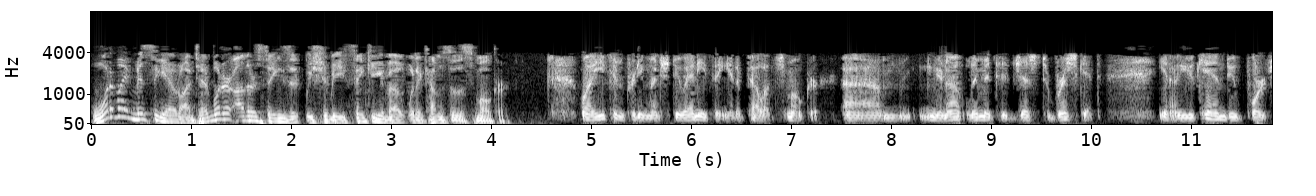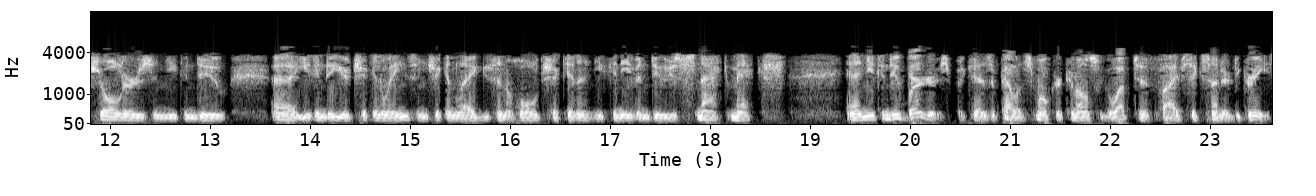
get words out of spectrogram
What am I missing out on, Ted? What are other things that we should be thinking about when it comes to the smoker? Well, you can pretty much do anything in a pellet smoker. Limited just to brisket. You know, you can do pork shoulders, and you can do uh, you can do your chicken wings and chicken legs and a whole chicken, and you can even do snack mix, and you can do burgers because a pellet smoker can also go up to five six hundred degrees.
